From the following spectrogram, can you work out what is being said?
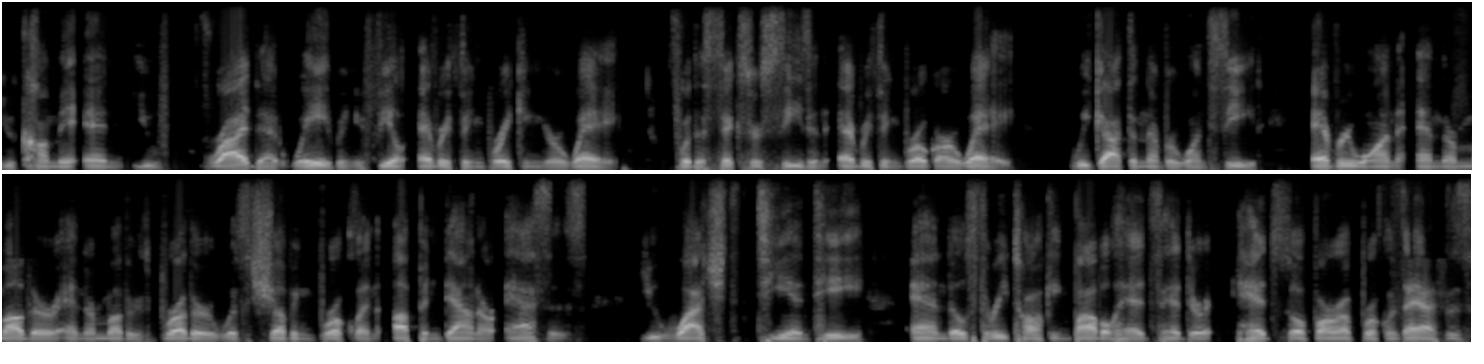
you come in and you ride that wave and you feel everything breaking your way. For the Sixers season, everything broke our way. We got the number one seed. Everyone and their mother and their mother's brother was shoving Brooklyn up and down our asses. You watched TNT, and those three talking bobbleheads had their heads so far up Brooklyn's asses.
